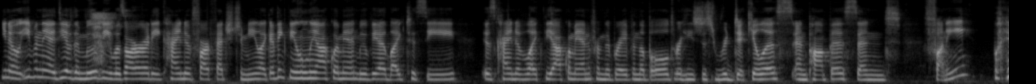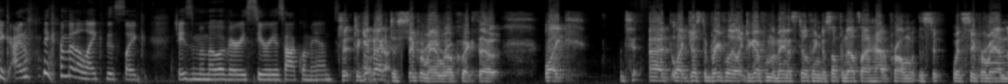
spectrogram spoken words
you know, even the idea of the movie was already kind of far fetched to me. Like, I think the only Aquaman movie I'd like to see is kind of like the Aquaman from The Brave and the Bold, where he's just ridiculous and pompous and funny. Like, I don't think I'm gonna like this like Jason Momoa very serious Aquaman. To, to get back to Superman real quick though, like. Uh, like just to briefly like to go from the Man of Steel thing to something else, I had a problem with the with Superman.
